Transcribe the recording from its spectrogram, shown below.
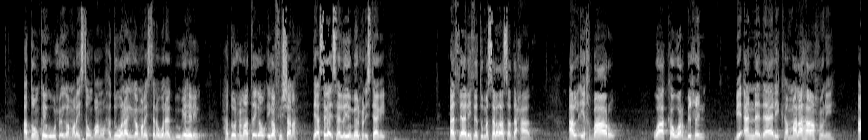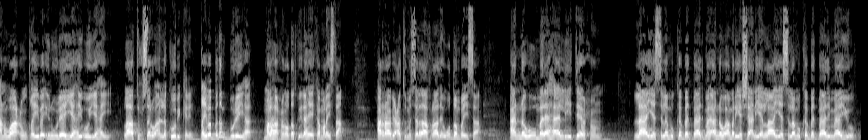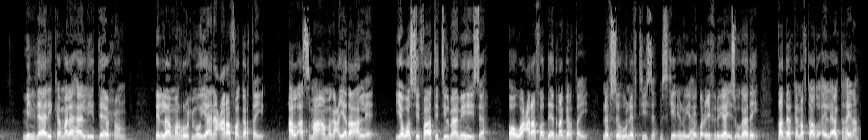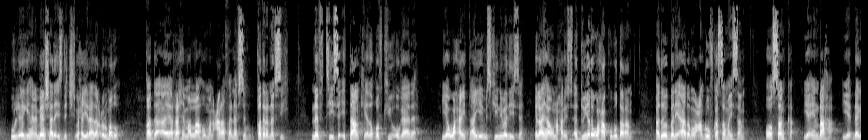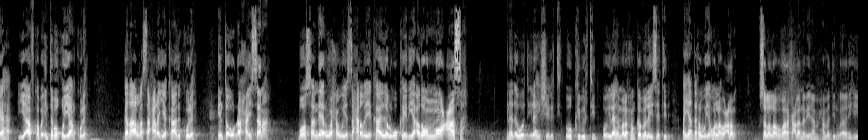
addoonkaygu wuxuu iga malaysta un baan hadduu wanaag iga malaystana wanaag buu iga helin hadduu xumaato iga fishana dee asagaa ishalleeyo meel xun istaagay. Athaalithatu masalada saddexaad al-ikhbaaru waa ka warbixin bianna daalika malahaa xuni anwaacun qaybo inuu leeyahay oo yahay laa tuxsaru aan la koobi karin. Qaybo badan buu leeyaha malaha xunoo dadku ilaahay ay ka malaystaan. Alraabicatu masalada afraad ee ugu dambaysa annahu malahaa liitee xun laa yaslamu ka badbaadi maayo annahu amar yashaaniya laa yaslamu ka badbaadi maayo min daalika malahaa liitee xun ilaa man ruux mooyaane carafa gartay al asmaa'a magacyada alle iyo wa sifaati tilmaamihiisa oo wa carafadeedna gartay nafsahu naftiisa miskiin inuu yahay daciif inuu yahay is ogaaday qadarka naftaadu ay la-eg tahayna uu la egyahayna meeshaada isdeji waxay yidhahdaan culummadu qad raxima allaahu man carafa nafsahu qadra nafsihi naftiisa itaalkeeda qofkii ogaada iyo waxay tahay iyo miskiinnimadiisa ilaahay ha u naxariiso. Adduunyada waxaa kugu daran adoo bani aadam oo candhuuf ka samaysan oo sanka iyo indhaha iyo dhagaha iyo afkaba intaba qoyaan ku leh gadaalla saxaro iyo kaadi ku leh inta u dhaxaysana boosaneer waxa weeye saxarada iyo kaadida lagu kaydiya adoo noocaasa inaad awoodda ilaahay sheegatid oo kibirtid oo ilaahay malaxun ka malaysatid ayaan darro weeyaan wallahu aclam. Wsala allahu wbaarak calaa nabiyina muxamedin waaalihi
